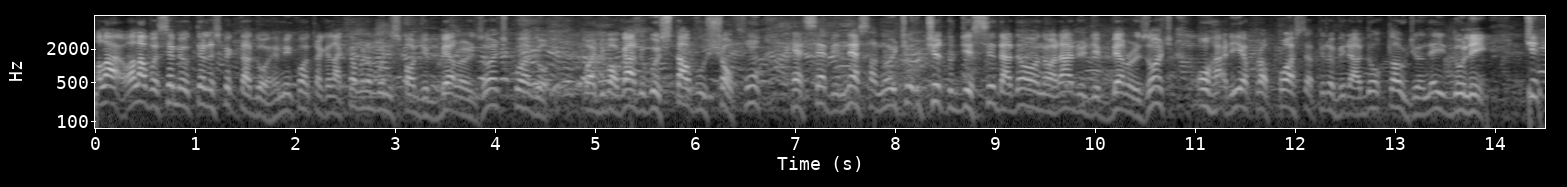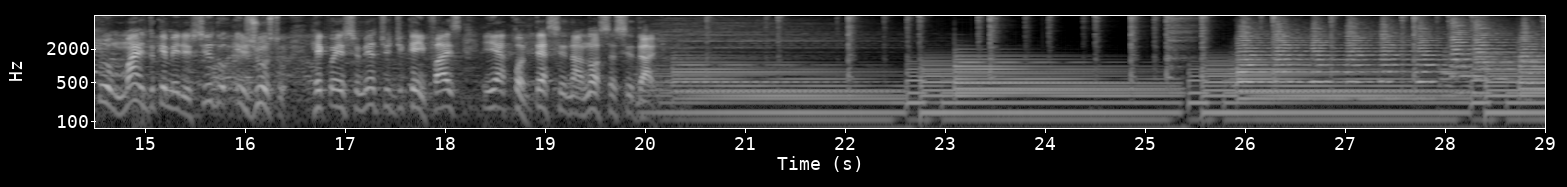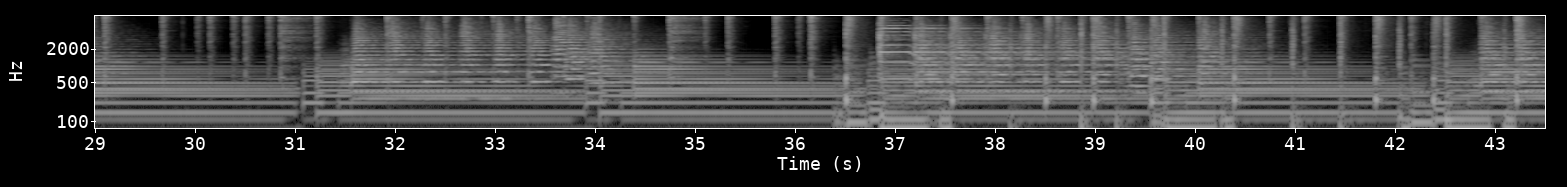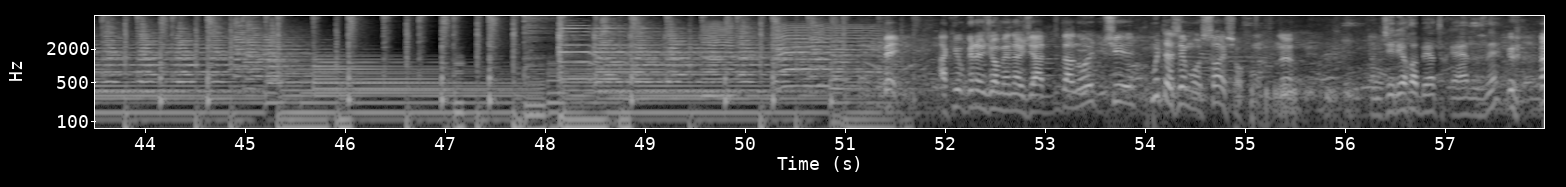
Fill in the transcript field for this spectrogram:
Olá, olá você, meu telespectador. Eu me encontro aqui na Câmara Municipal de Belo Horizonte quando o advogado Gustavo Chalfun recebe nessa noite o título de cidadão honorário de Belo Horizonte, honraria proposta pelo vereador Claudionei Dulim. Título mais do que merecido e justo, reconhecimento de quem faz e acontece na nossa cidade. Aqui o grande homenageado da noite. Muitas emoções, Chalfun, né? Como diria Roberto Carlos, né?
